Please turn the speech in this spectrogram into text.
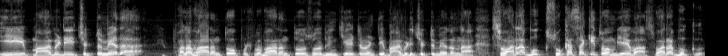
ఈ మామిడి చెట్టు మీద ఫలభారంతో పుష్పభారంతో శోభించేటువంటి మామిడి చెట్టు మీద ఉన్న స్వరభుక్ సుఖసఖి త్వంయేవ స్వరభుక్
